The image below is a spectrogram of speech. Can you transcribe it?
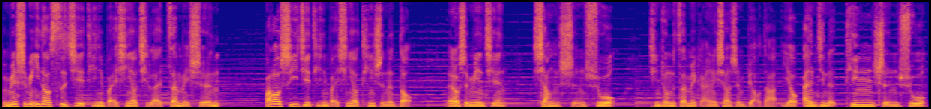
本篇诗篇一到四节提醒百姓要起来赞美神，八到十一节提醒百姓要听神的道，来到神面前向神说。心中的赞美感恩向神表达，也要安静的听神说，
